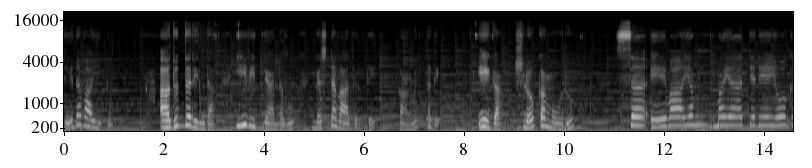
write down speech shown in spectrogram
ಛೇದವಾಯಿತು. ಆದುದರಿಂದ ಈ ವಿಜ್ಞಾನವು ನಷ್ಟವಾದಂತೆ ಕಾಣುತ್ತದೆ. ಈಗ ಶ್ಲೋಕ ಮೂರು. ಸ ಏವಾಯಂ ಮಯ ತ್ಯದೆ ಯೋಗ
